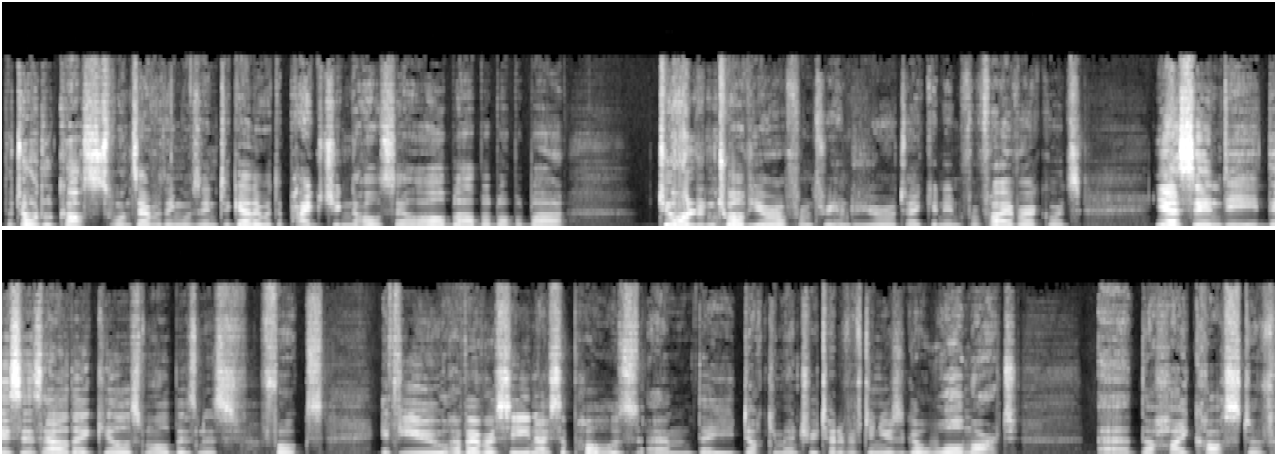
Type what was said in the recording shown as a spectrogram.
The total costs, once everything was in together with the packaging, the wholesale, oh, blah, blah, blah, blah, blah, 212 euro from 300 euro taken in for five records. Yes, indeed. This is how they kill small business, folks. If you have ever seen, I suppose, um, the documentary 10 or 15 years ago, Walmart, uh, the high cost of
